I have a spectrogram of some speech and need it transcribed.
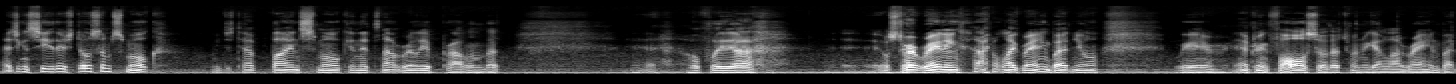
as you can see, there's still some smoke. We just have fine smoke, and it's not really a problem. But yeah, hopefully uh, it'll start raining. I don't like raining, but, you know, we're entering fall, so that's when we get a lot of rain. But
